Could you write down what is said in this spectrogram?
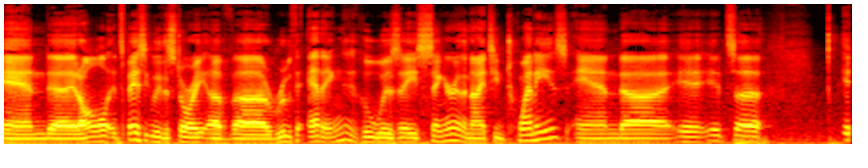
And uh, it all it's basically the story of uh, Ruth Etting, who was a singer in the 1920s. And it, it's a it,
